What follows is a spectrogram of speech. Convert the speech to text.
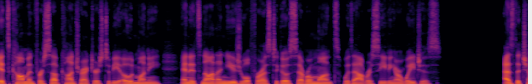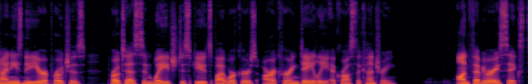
It's common for subcontractors to be owed money, and it's not unusual for us to go several months without receiving our wages. As the Chinese New Year approaches, protests and wage disputes by workers are occurring daily across the country. On February 6,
